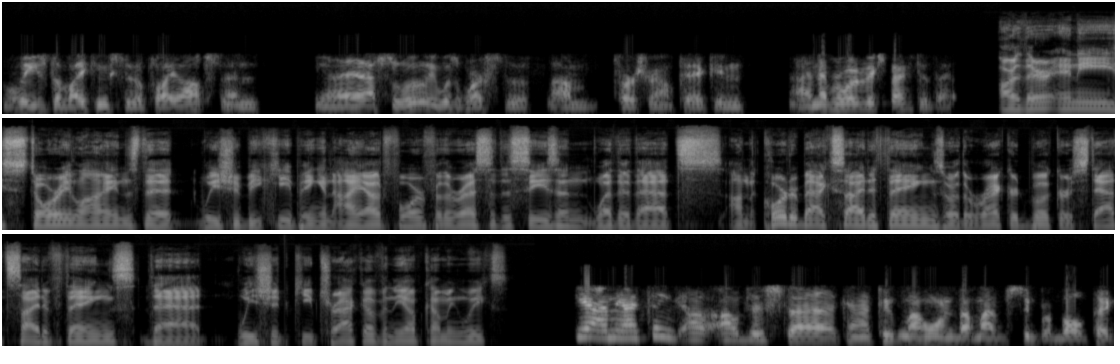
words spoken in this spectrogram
leads the Vikings to the playoffs, then you know it absolutely was worth the um, first round pick, and I never would have expected that. Are there any storylines that we should be keeping an eye out for for the rest of the season, whether that's on the quarterback side of things or the record book or stats side of things that we should keep track of in the upcoming weeks? Yeah, I mean, I think I'll, I'll just uh, kind of toot my horn about my Super Bowl pick.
